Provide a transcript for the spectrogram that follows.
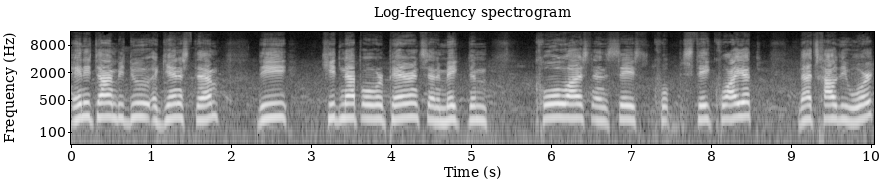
Anytime we do against them, they kidnap our parents and make them call us and say stay quiet. That's how they work.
